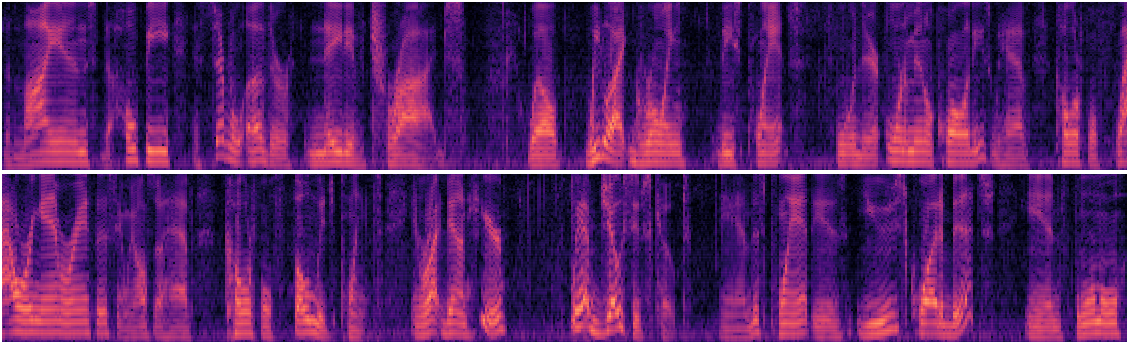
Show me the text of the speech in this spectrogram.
the Mayans, the Hopi, and several other native tribes. Well, we like growing these plants for their ornamental qualities. We have colorful flowering amaranthus, and we also have colorful foliage plants. And right down here, we have Joseph's coat. And this plant is used quite a bit in formal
